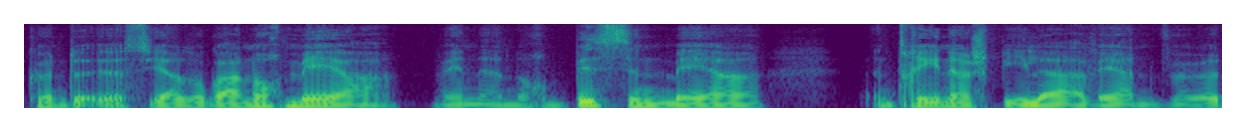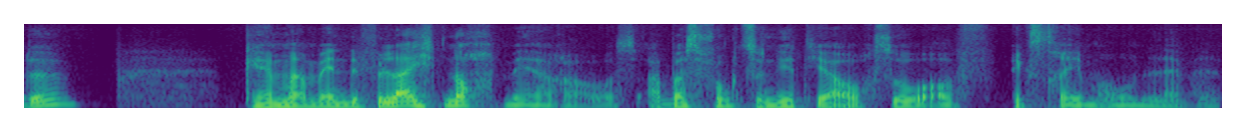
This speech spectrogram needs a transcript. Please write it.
Könnte es ja sogar noch mehr, wenn er noch ein bisschen mehr ein Trainerspieler werden würde, käme am Ende vielleicht noch mehr raus. Aber es funktioniert ja auch so auf extrem hohem Level.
